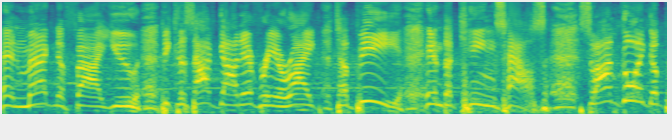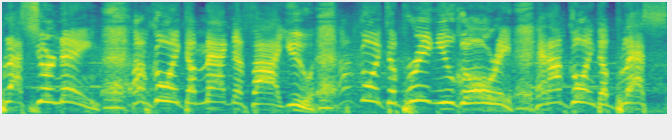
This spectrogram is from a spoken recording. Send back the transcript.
and magnify you because I've got every right to be in the King's house. So I'm going to bless your name. I'm going to magnify you. I'm going to bring you glory and I'm going to bless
